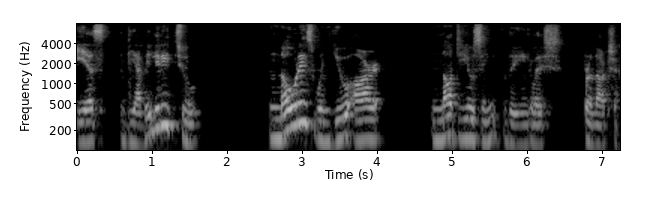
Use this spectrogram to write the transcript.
Is the ability to notice when you are not using the English production.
